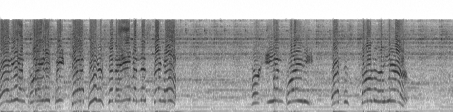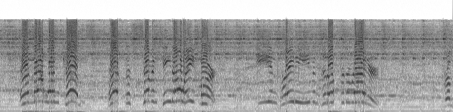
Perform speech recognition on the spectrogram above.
And Ian Brady beat Cal Petersen to even this thing up. For Ian Brady, that's his third of the year. And that one comes at the 1708 mark. Ian Brady evens it up for the Riders. From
